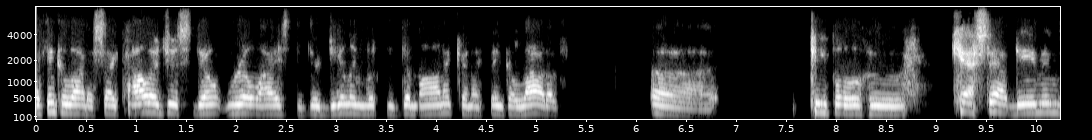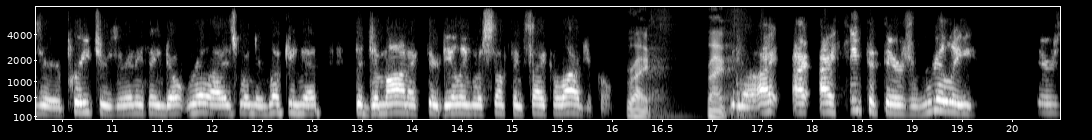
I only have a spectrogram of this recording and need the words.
I think a lot of psychologists don't realize that they're dealing with the demonic, and I think a lot of uh, people who cast out demons or preachers or anything don't realize when they're looking at the demonic, they're dealing with something psychological. Right. Right. You know, I, I, I think that there's really there's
